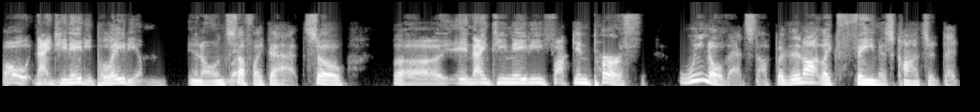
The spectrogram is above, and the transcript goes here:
oh, 1980 Palladium, you know, and Right. stuff like that. So, uh, in 1980 fucking Perth, we know that stuff, but they're not like famous concert that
